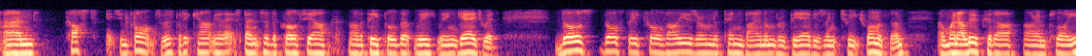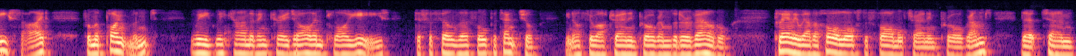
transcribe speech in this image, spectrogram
And cost, it's important to us, but it can't be at the expense of the quality or, or the people that we, we engage with. Those those three core values are underpinned by a number of behaviours linked to each one of them. And when I look at our, our employee side, from appointment, we, we kind of encourage all employees to fulfil their full potential, you know, through our training programs that are available. Clearly, we have a whole host of formal training programs that um,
